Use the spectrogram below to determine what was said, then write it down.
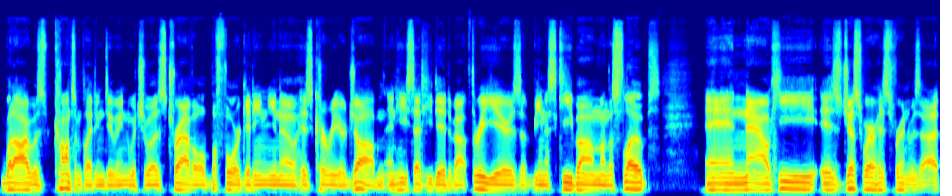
what I was contemplating doing, which was travel before getting, you know, his career job. And he said he did about three years of being a ski bum on the slopes. And now he is just where his friend was at.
